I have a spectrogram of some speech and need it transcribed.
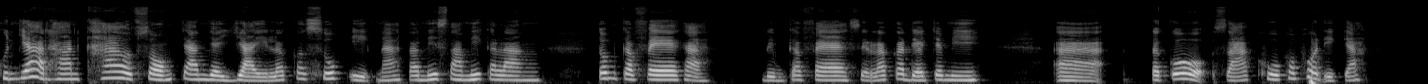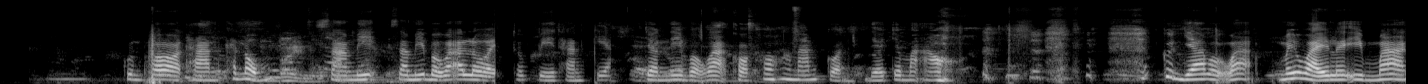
คุณย่าทานข้าวสองจานใหญ่ ๆ แล้วก็ซุปอีกนะ ตอนนี้ซามิกำลังต้มกาแฟค่ะ ดื่มกาแฟเสร็จแล้วก็เดี๋ยวจะมีอ่า ตะโก้สาคูข้าวโพดอีกจ้ะ คุณพ่อทานขนมซามิซามิบอกว่าอร่อยทบเปีทานแก้วจอนนี่บอกว่าขอเข้าห้องน้ำก่อน เดี๋ยวจะมาเอา คุณย่าบอกว่า ไม่ไหวเลยอิ่มมาก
